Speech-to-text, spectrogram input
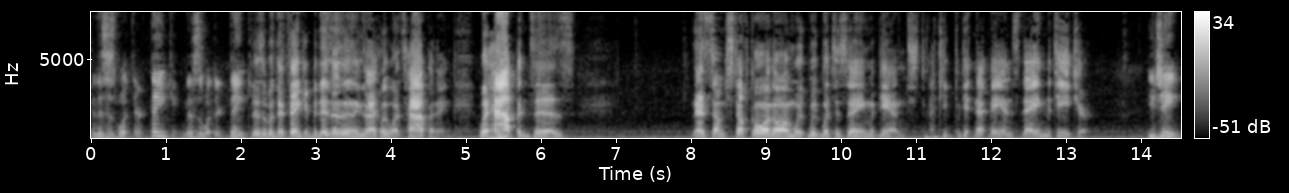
and this is what they're thinking. This is what they're thinking. this is what they're thinking. But this isn't exactly what's happening. What happens is. There's some stuff going on with, with what's his name again? I keep forgetting that man's name. The teacher. Eugene.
